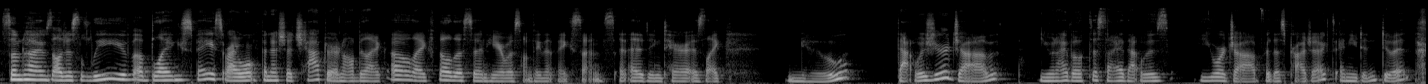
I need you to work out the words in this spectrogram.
sometimes I'll just leave a blank space or I won't finish a chapter and I'll be like, "Oh, like fill this in here with something that makes sense." And editing Tarah is like, "No, that was your job. You and I both decided that was your job for this project and you didn't do it."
